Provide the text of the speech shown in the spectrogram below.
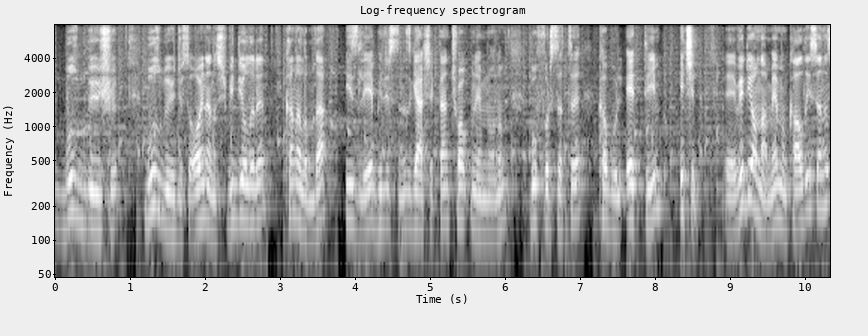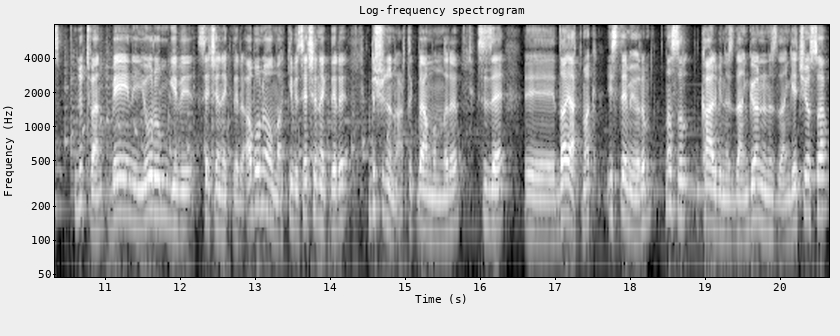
buz büyüsü, buz büyücüsü oynanış videoları kanalımda izleyebilirsiniz. Gerçekten çok memnunum bu fırsatı kabul ettiğim için. Ee, videomdan memnun kaldıysanız lütfen beğeni, yorum gibi seçenekleri, abone olmak gibi seçenekleri düşünün artık. Ben bunları size e, dayatmak istemiyorum. Nasıl kalbinizden, gönlünüzden geçiyorsa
